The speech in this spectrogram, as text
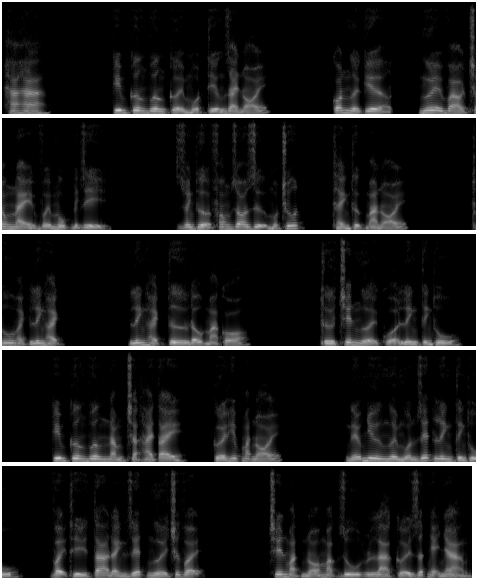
Ha ha! Kim Cương Vương cười một tiếng dài nói. Con người kia, ngươi vào trong này với mục đích gì? Doanh thừa phong do dự một chút, thành thực mà nói. Thu hoạch linh hạch. Linh hạch từ đâu mà có? Từ trên người của linh tinh thú. Kim Cương Vương nắm chặt hai tay, cười híp mắt nói. Nếu như ngươi muốn giết linh tinh thú, vậy thì ta đành giết ngươi trước vậy. Trên mặt nó mặc dù là cười rất nhẹ nhàng,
